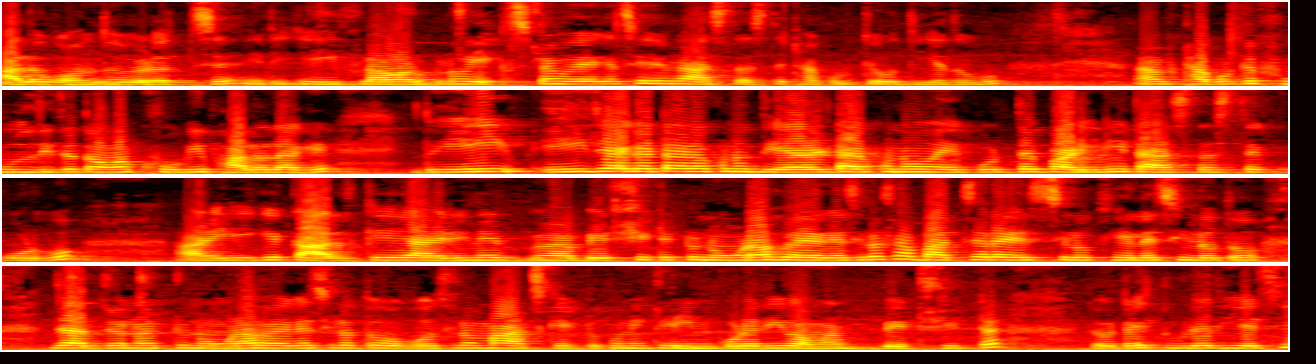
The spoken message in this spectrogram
ভালো গন্ধ বেরোচ্ছে। এদিকে এই ফ্লাওয়ারগুলো এক্সট্রা হয়ে গেছে। এবার আস্তে আস্তে ঠাকুরকেও দিয়ে দেবো। ঠাকুরকে ফুল দিতে তো আমার খুবই ভালো লাগে। তো এই এই জায়গাটা এখনও দেয়ালটা এখনও এ করতে পারিনি। এটা আস্তে আস্তে করব। আর এইদিকে কালকে আইরিনের বেডশিট একটু নোংরা হয়ে গেছিল, সব বাচ্চারা এসেছিল, খেলেছিল তো, যার জন্য একটু নোংরা হয়ে গেছিল তো, ও বলছিল, মা, আজকে একটুখানি ক্লিন করে দিও আমার বেডশিটটা। তো ওটাই তুলে দিয়েছি।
